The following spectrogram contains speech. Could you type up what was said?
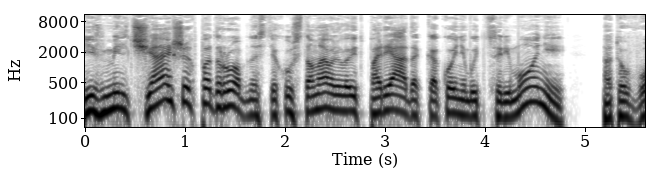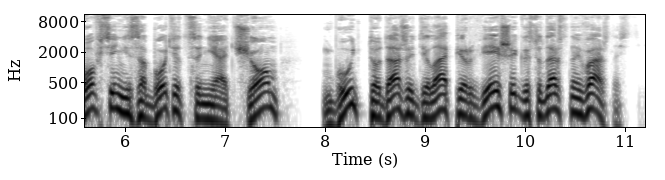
и в мельчайших подробностях устанавливает порядок какой-нибудь церемонии, а то вовсе не заботится ни о чем, будь то даже дела первейшей государственной важности.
